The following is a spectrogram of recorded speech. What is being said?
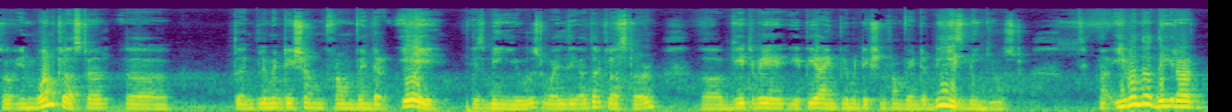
So in one cluster, uh, the implementation from vendor A is being used while the other cluster, uh, gateway API implementation from vendor B is being used. Now, even though there are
